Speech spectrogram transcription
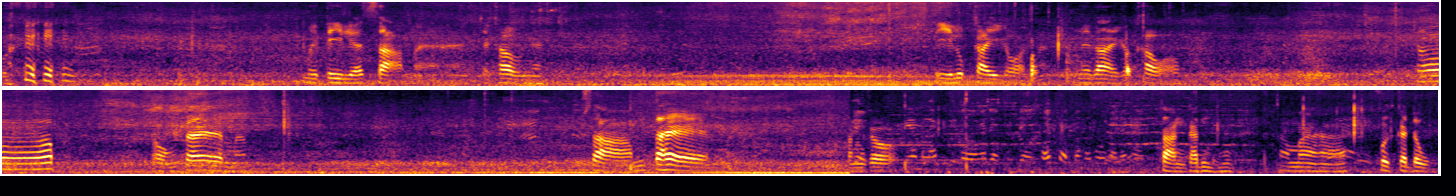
ไม่ตีเหลือสามอะจะเข้าไงตีลูกไกลก่อนนะไม่ได้ก็เข้าเอาครับสองแต้มครับสามแต้มมันก็สั่งกันต่างกันนะ เอามาหาฝึกกระดูก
